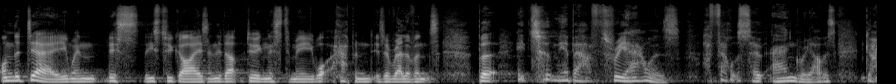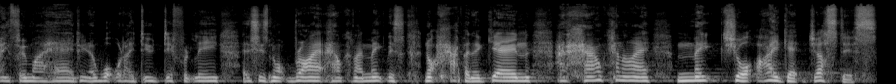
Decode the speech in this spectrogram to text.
on the day when this, these two guys ended up doing this to me, what happened is irrelevant. But it took me about three hours. I felt so angry. I was going through my head, you know, what would I do differently? This is not right. How can I make this not happen again? And how can I make sure I get justice?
